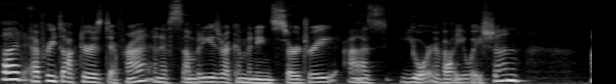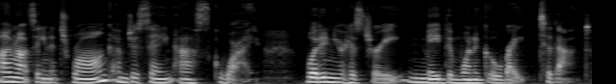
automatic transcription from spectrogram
But every doctor is different, and if somebody is recommending surgery as your evaluation, I'm not saying it's wrong. I'm just saying ask why. What in your history made them want to go right to that?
